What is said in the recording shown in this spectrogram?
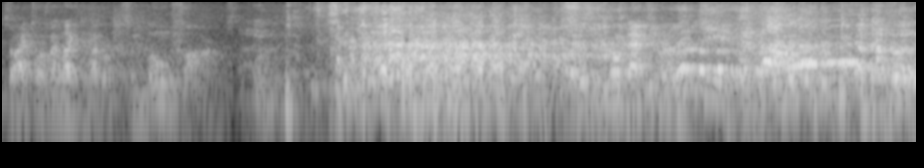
So I told him I'd like to have some Boone Farms. Well, this is go back to when I was a kid. In the hood,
